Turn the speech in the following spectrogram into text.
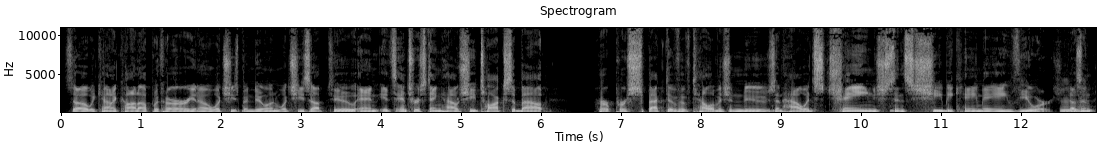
So we kind of caught up with her, you know, what she's been doing, what she's up to. And it's interesting how she talks about her perspective of television news and how it's changed since she became a viewer. She mm-hmm. doesn't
